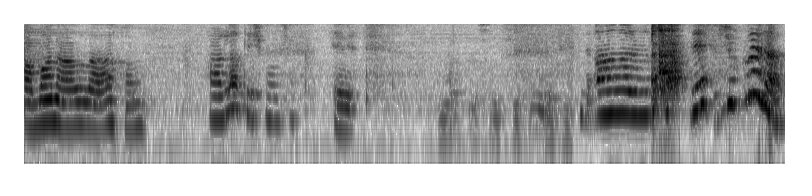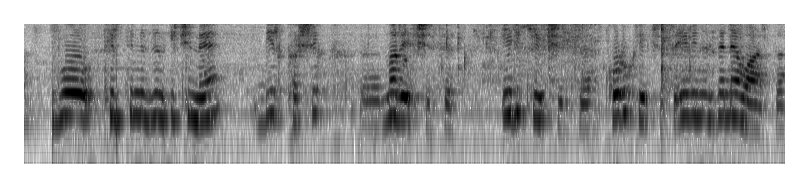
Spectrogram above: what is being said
Aman Allah'ım. Harlı ateş mi olacak? Evet. Analarımız bitti. Çocuklarım. Bu tirtimizin içine bir kaşık e, nar ekşisi, erik ekşisi, koruk ekşisi evinizde ne varsa.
